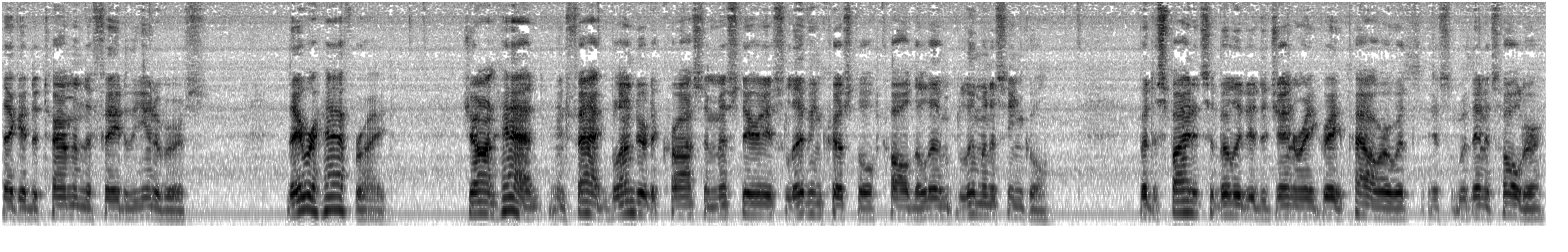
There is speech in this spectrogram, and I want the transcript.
that could determine the fate of the universe. They were half right. John had, in fact, blundered across a mysterious living crystal called the Lum- Luminous Incal. But despite its ability to generate great power with its, within its holder,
